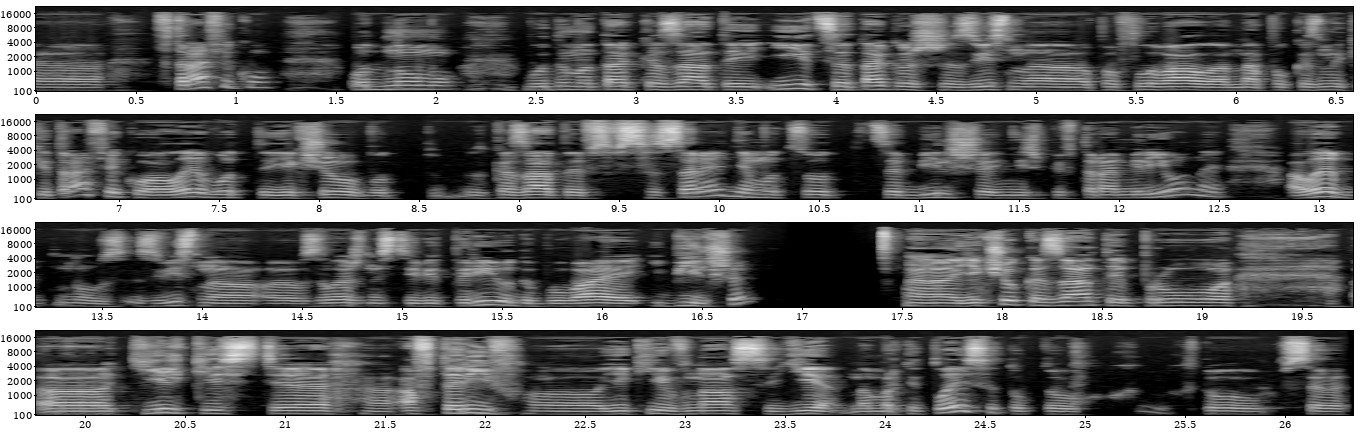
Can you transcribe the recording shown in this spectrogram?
в трафіку одному, будемо так казати, і це також, звісно, повпливало на показники трафіку. Але от якщо от казати в середньому, то це більше ніж півтора мільйони. Але ну звісно, е, в залежності від періоду буває і більше. Е, якщо казати про е, кількість авторів, які в нас є на маркетплейсі, тобто хто все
